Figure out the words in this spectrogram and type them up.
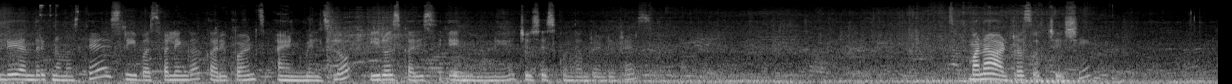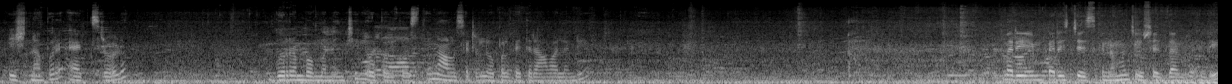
అండి అందరికి నమస్తే. Shri Baswalinga curry points and మిల్స్లో ఈరోజు కర్రీస్ ఏమేమి ఉన్నాయో చూసేసుకుందాం రండి ఫ్రెండ్స్. మన అడ్రస్ వచ్చేసి కృష్ణాపూర్ యాక్స్ రోడ్ గుర్రం బొమ్మ నుంచి లోపలికి వస్తే నాలుగు సెటర్ లోపలికి అయితే రావాలండి. మరి ఏం కర్రీస్ చేసుకున్నామో చూసేద్దాం రండి.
